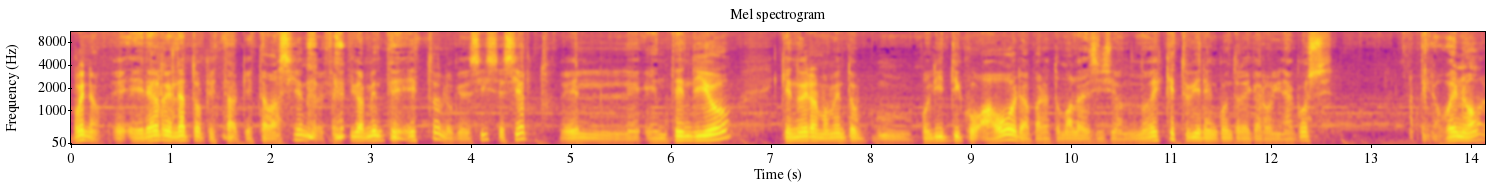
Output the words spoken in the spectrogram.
Bueno, e- era el relato que, está, que estaba haciendo. Efectivamente, esto, lo que decís, es cierto. Él eh, entendió que no era el momento mm, político ahora para tomar la decisión. No es que estuviera en contra de Carolina Cose, pero bueno,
